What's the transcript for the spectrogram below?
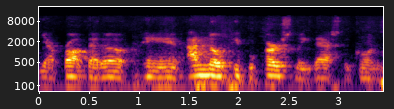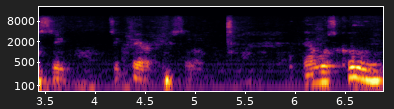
y'all brought that up. And I know people personally that actually going to see see therapy. So that was cool.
